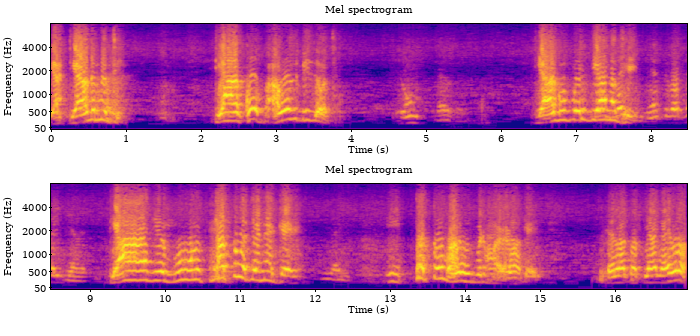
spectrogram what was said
ત્યાં ત્યાગ નથી. ત્યાં આખો ભાવ જ બીજો છે. શું? ત્યાગ ઉપર ત્યાં નથી. ત્યાં જે મૂળ તત્વ જેને કે તત્વ ભાવ ઉપર મારા કે પેલા તો ત્યાગ આવ્યો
